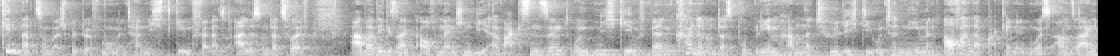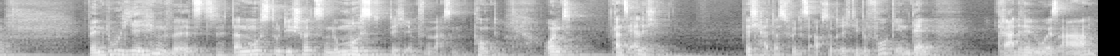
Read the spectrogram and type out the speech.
Kinder zum Beispiel dürfen momentan nicht geimpft werden, also alles unter 12. Aber wie gesagt, auch Menschen, die erwachsen sind und nicht geimpft werden können. Und das Problem haben natürlich die Unternehmen auch an der Backe in den USA und sagen, wenn du hier hin willst, dann musst du dich schützen, du musst dich impfen lassen. Punkt. Und ganz ehrlich, ich halte das für das absolut richtige Vorgehen, denn gerade in den USA,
